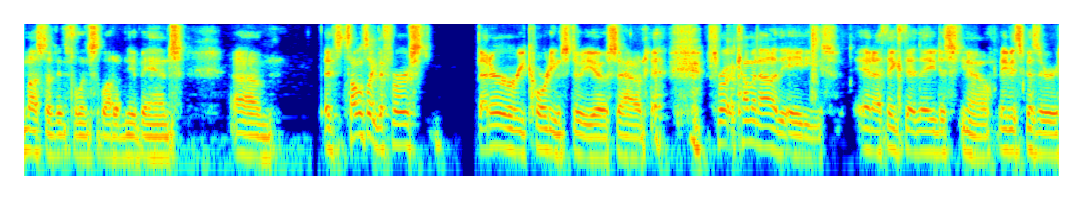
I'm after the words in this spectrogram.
must have influenced a lot of new bands. Um, it's, it's almost like the first better recording studio sound for coming out of the 80s and i think that they just you know maybe it's because they're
